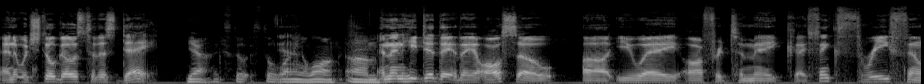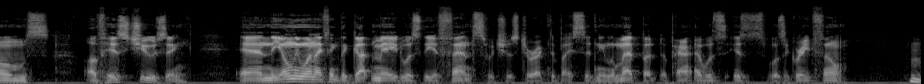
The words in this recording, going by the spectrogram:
and it which still goes to this day. Yeah, it's still it's still yeah. running along. Um, and then he did. They they also uh, UA offered to make I think three films of his choosing. And the only one I think that got made was The Offense, which was directed by Sidney Lumet, but apparently it was is, was a great film. Hmm.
